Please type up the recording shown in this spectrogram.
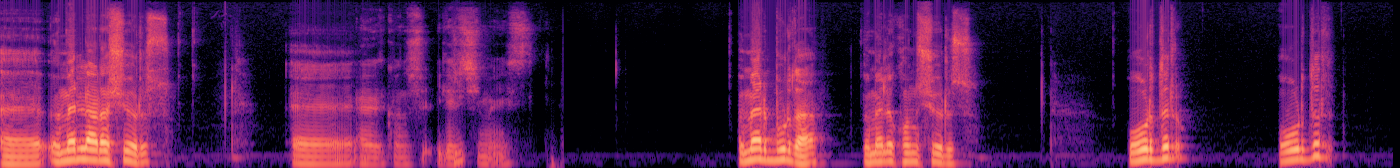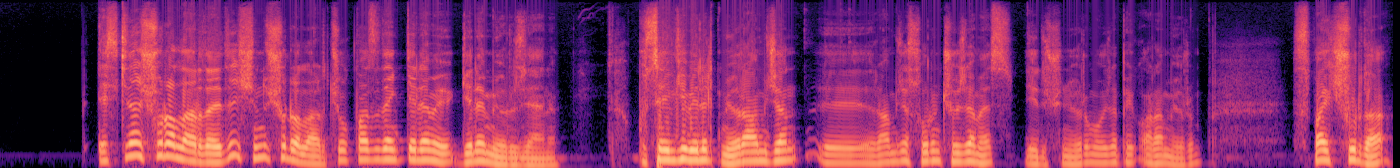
Ee, Ömer'le araşıyoruz. Ee, Evet konuş iletişimdeyiz. Ömer burada. Ömer'le konuşuyoruz. Order Order eskiden şuralardaydı. Şimdi şuralarda. Çok fazla denk geleme, gelemiyoruz yani. Bu sevgi belirtmiyor. Ramican, e, Ramican sorun çözemez diye düşünüyorum. O yüzden pek aramıyorum. Spike şurada.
